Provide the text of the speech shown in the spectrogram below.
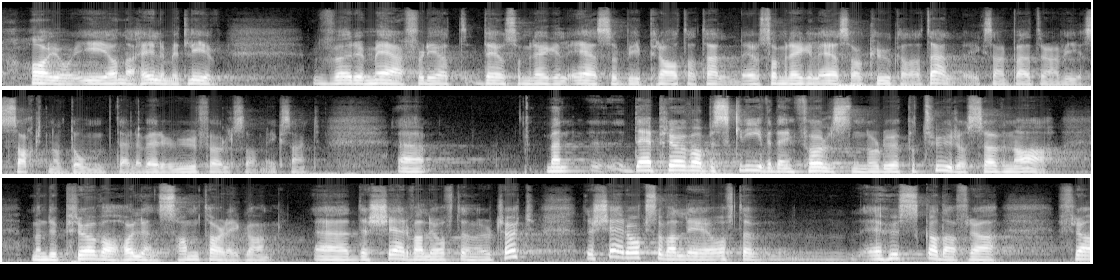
har jo gjennom hele mitt liv vært med fordi at det er jo som regel jeg som blir prata til. Det er jo som regel jeg som har kuka det til ikke sant, på et eller annet vis. Sagt noe dumt eller vært ufølsom. ikke sant. Uh, men det jeg prøver å beskrive den følelsen når du er på tur og søvner av, men du prøver å holde en samtale i gang. Uh, det skjer veldig ofte når du er trøtt. Det skjer også veldig ofte Jeg husker da fra, fra,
